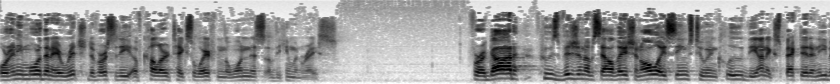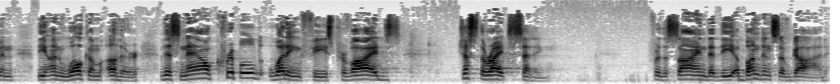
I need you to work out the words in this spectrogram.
or any more than a rich diversity of color takes away from the oneness of the human race. For a God whose vision of salvation always seems to include the unexpected and even the unwelcome other, this now crippled wedding feast provides just the right setting for the sign that the abundance of God,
